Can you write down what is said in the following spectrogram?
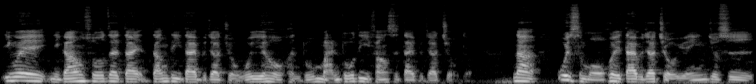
因为你刚刚说在待当地待比较久，我也有很多蛮多地方是待比较久的。那为什么我会待比较久？原因就是，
